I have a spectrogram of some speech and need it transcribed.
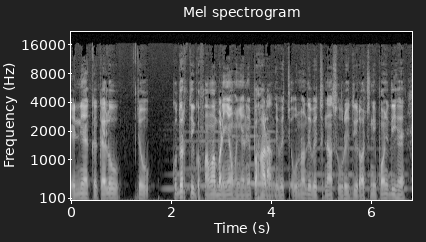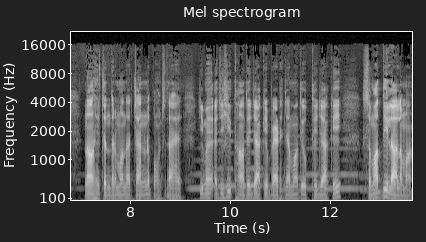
ਇੰਨੀਆਂ ਕਹਿ ਲੋ ਜੋ ਕੁਦਰਤੀ ਗੁਫਾਵਾਂ ਬਣੀਆਂ ਹੋਈਆਂ ਨੇ ਪਹਾੜਾਂ ਦੇ ਵਿੱਚ, ਉਹਨਾਂ ਦੇ ਵਿੱਚ ਨਾ ਸੂਰਜ ਦੀ ਰੋਸ਼ਨੀ ਪਹੁੰਚਦੀ ਹੈ ਨਾ ਹੀ ਚੰਦਰਮਾ ਦਾ ਚਾਨਣ ਪਹੁੰਚਦਾ ਹੈ। ਕਿ ਮੈਂ ਅਜਿਹੀ ਥਾਂ ਤੇ ਜਾ ਕੇ ਬੈਠ ਜਾਵਾਂ ਤੇ ਉੱਥੇ ਜਾ ਕੇ ਸਮਾਧੀ ਲਾ ਲਵਾਂ?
